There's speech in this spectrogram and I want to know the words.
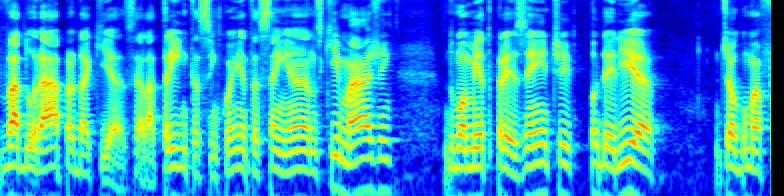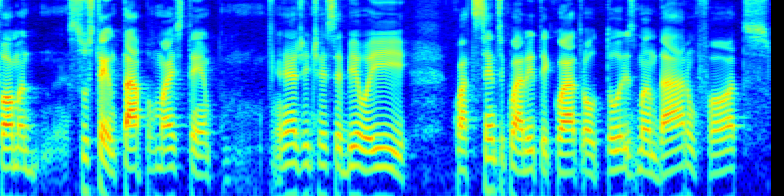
vá durar para daqui a, sei lá, 30, 50, 100 anos, que imagem do momento presente poderia, de alguma forma, sustentar por mais tempo. É, a gente recebeu aí 444 autores mandaram fotos,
